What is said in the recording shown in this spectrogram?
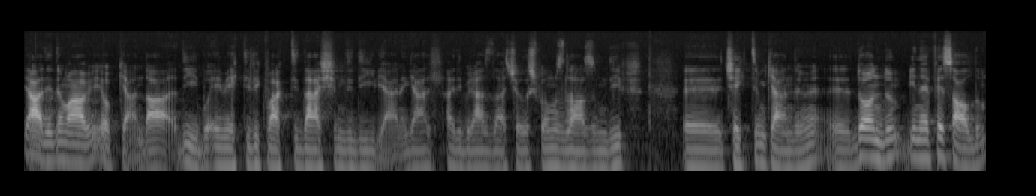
ya dedim abi yok yani daha değil bu emeklilik vakti daha şimdi değil yani gel hadi biraz daha çalışmamız lazım deyip e, çektim kendimi. E, döndüm bir nefes aldım.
